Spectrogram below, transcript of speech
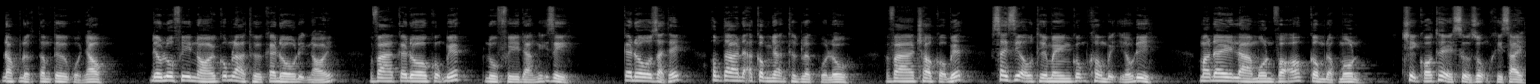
đọc được tâm tư của nhau. Điều Luffy nói cũng là thứ Kaido định nói, và Kaido cũng biết Luffy đang nghĩ gì. Kaido giải thích, ông ta đã công nhận thực lực của Lu và cho cậu biết, say rượu thì mình cũng không bị yếu đi, mà đây là môn võ công độc môn, chỉ có thể sử dụng khi say.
